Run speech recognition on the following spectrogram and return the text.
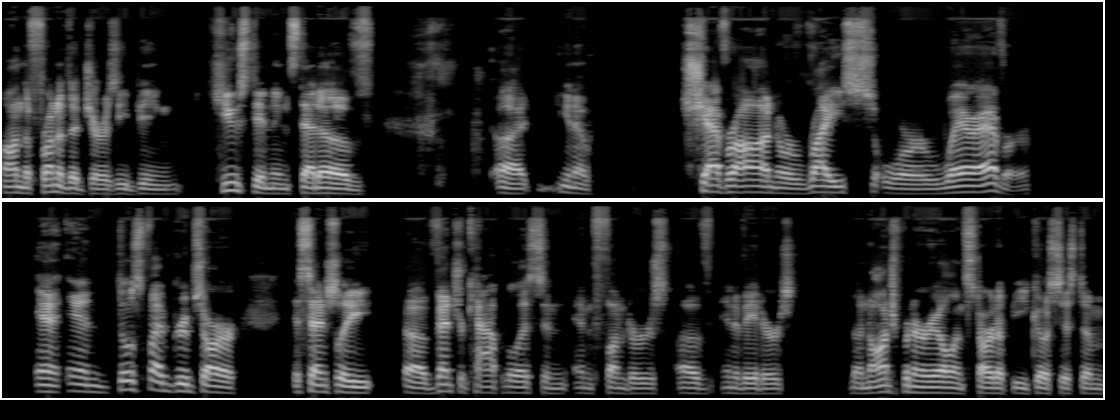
on the front of the jersey being Houston instead of uh, you know Chevron or Rice or wherever and, and those five groups are essentially uh, venture capitalists and, and funders of innovators, an entrepreneurial and startup ecosystem,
